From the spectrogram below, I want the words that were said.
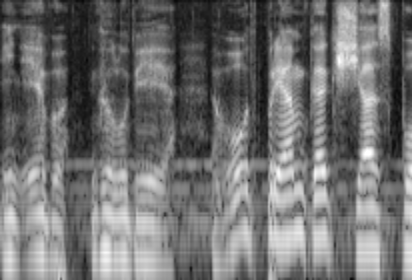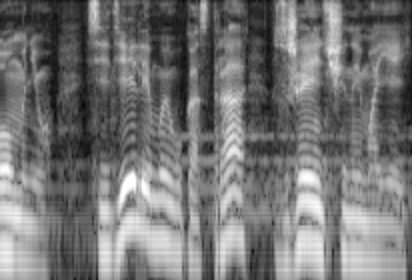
и небо голубее. Вот прям как сейчас помню. Сидели мы у костра с женщиной моей,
